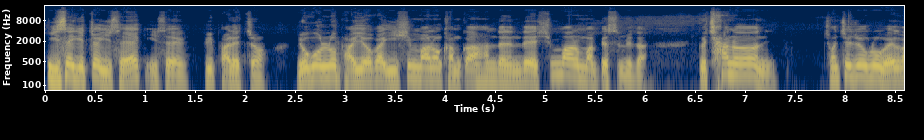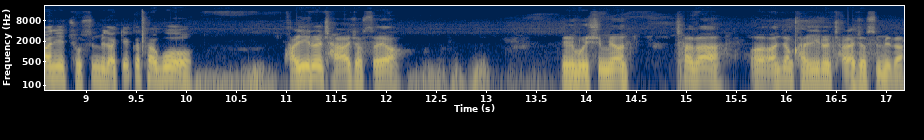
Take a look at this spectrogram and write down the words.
이색 있죠? 이색. 이색. 비파랬죠? 요걸로 바이어가 20만원 감가한다는데 10만원만 뺐습니다. 그 차는 전체적으로 외관이 좋습니다. 깨끗하고 관리를 잘 하셨어요. 여기 보시면 차가 어, 완전 관리를 잘 하셨습니다.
